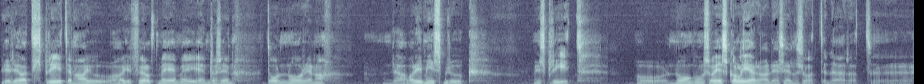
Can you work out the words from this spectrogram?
Det är det att spriten har ju, har ju följt med mig ända sedan tonåren. Det har varit missbruk med sprit. Och någon gång så eskalerar det sen så att det där att eh,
